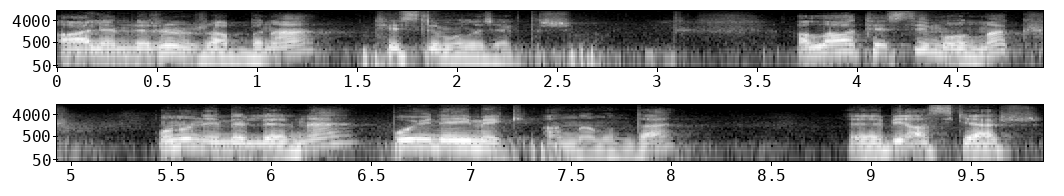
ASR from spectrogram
alemlerin Rabbına teslim olacaktır. Allah'a teslim olmak, onun emirlerine boyun eğmek anlamında. E, bir asker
